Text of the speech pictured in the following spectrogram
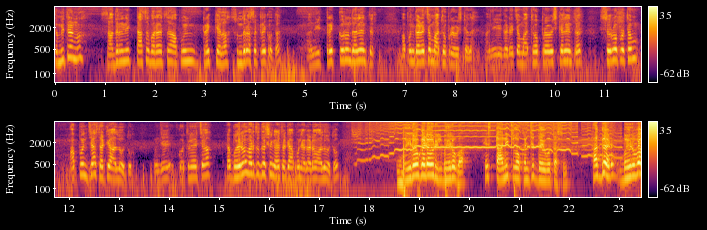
तर मित्रांनो साधारण एक तासाभराचा आपण ट्रेक केला. सुंदर असा ट्रेक होता. आणि ट्रेक करून झाल्यानंतर आपण गडाच्या माथ्यावर प्रवेश केला. आणि गडाच्या माथ्यावर प्रवेश केल्यानंतर सर्वप्रथम आपण ज्यासाठी आलो होतो म्हणजे कोथळ्याच्या या भैरवगडाचं दर्शन घेण्यासाठी आपण या गडावर आलो होतो. भैरवगडावरील भैरोबा हे स्थानिक लोकांचे दैवत असून हा गड भैरोबा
